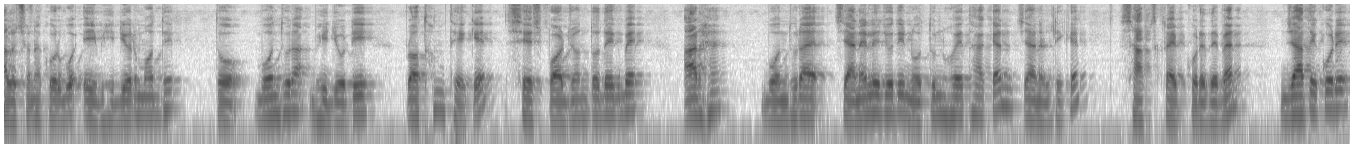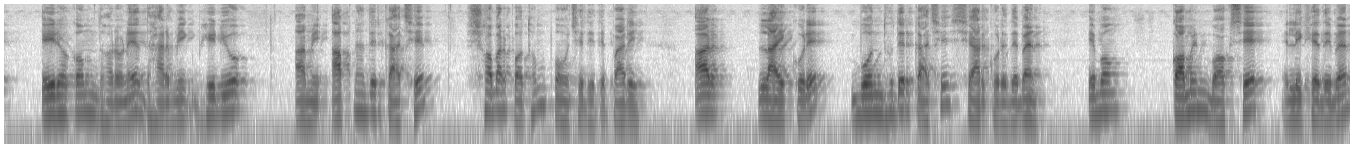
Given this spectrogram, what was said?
আলোচনা করব এই ভিডিওর মধ্যে। তো বন্ধুরা, ভিডিওটি প্রথম থেকে শেষ পর্যন্ত দেখবে। আর হ্যাঁ বন্ধুরা, চ্যানেলে যদি নতুন হয়ে থাকেন, চ্যানেলটিকে সাবস্ক্রাইব করে দেবেন। যাতে করে এই রকম ধরনের ধার্মিক ভিডিও আমি আপনাদের কাছে সবার প্রথম পৌঁছে দিতে পারি। আর লাইক করে বন্ধুদের কাছে শেয়ার করে দেবেন এবং কমেন্ট বক্সে লিখে দেবেন,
